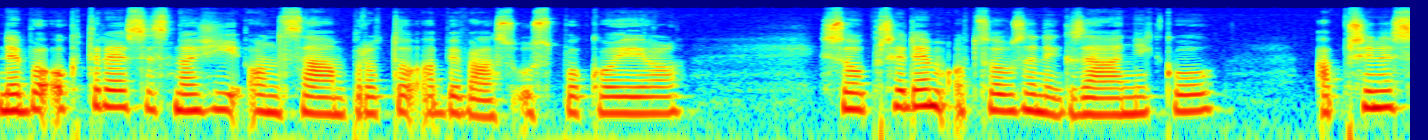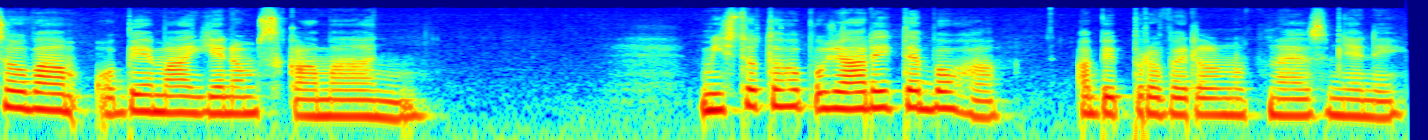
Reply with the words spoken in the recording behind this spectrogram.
nebo o které se snaží on sám proto, aby vás uspokojil, jsou předem odsouzeny k zániku a přinesou vám oběma jenom zklamání. Místo toho požádejte Boha, aby provedl nutné změny.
